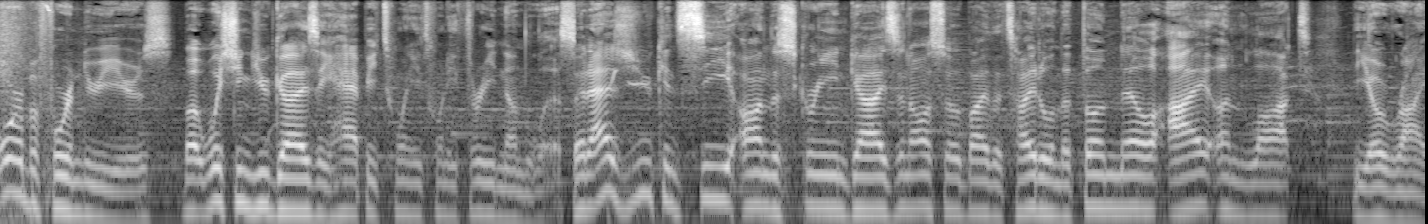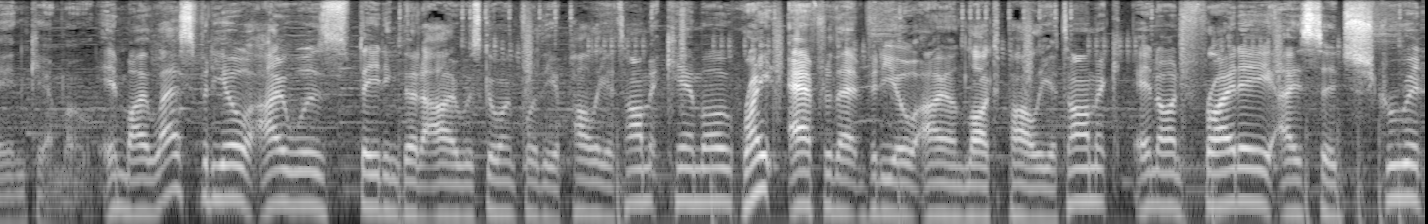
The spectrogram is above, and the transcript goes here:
or before New Year's, but wishing you guys a happy 2023 nonetheless. But as you can see on the screen guys, and also by the title and the thumbnail, I unlocked the Orion camo. In my last video, I was stating that I was going for the polyatomic camo. Right after that video, I unlocked polyatomic, and on Friday, I said, screw it,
